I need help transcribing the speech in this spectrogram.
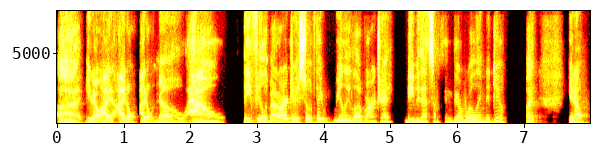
Uh, you know I, I don't i don't know how they feel about rj so if they really love rj maybe that's something they're willing to do. But you know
